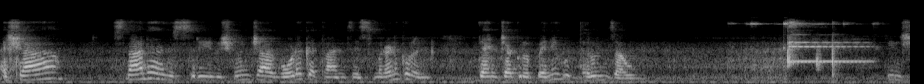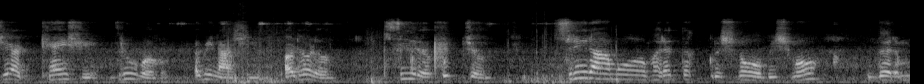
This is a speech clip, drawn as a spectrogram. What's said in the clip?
अशा स्नान श्री विष्णूंच्या गोड कथांचे स्मरण करून त्यांच्या कृपेने उद्धरून जाऊ. तीनशे अठ्ठ्याऐंशी ध्रुव अविनाशी अढळ स्थिर उच्च. श्रीराम भरत कृष्णो भीष्मो धर्म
